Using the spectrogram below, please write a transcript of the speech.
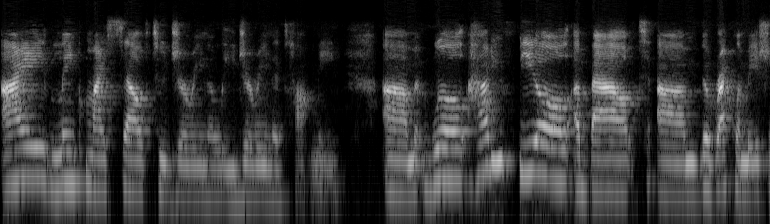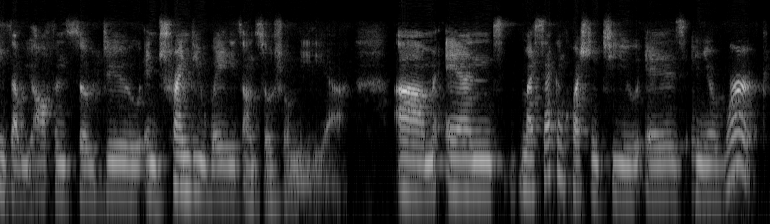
I link myself to Jarena Lee. Jarena taught me. Um, Will, how do you feel about um, the reclamations that we often so do in trendy ways on social media? Um, and my second question to you is in your work,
